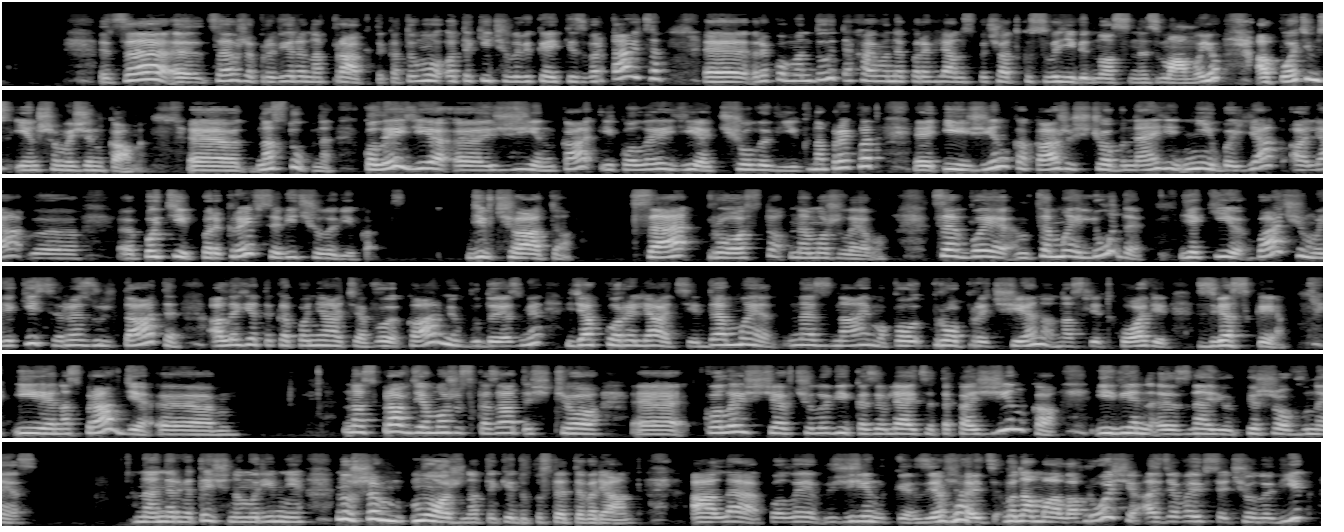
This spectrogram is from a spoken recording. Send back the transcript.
Це, е, це вже провірена практика. Тому отакі чоловіки, які звертаються, е, рекомендуйте, хай вони переглянуть спочатку свої відносини з мамою, а потім з іншими жінками. Е, Наступне, коли є жінка і коли є чоловік, наприклад, і жінка каже, що в неї ніби як аля потік перекрився від чоловіка. Дівчата. Це просто неможливо. Це ви, це ми люди, які бачимо якісь результати, але є таке поняття в кармі, в буддизмі, як кореляції, де ми не знаємо про причинно-наслідкові зв'язки. І насправді. Е, Насправді я можу сказати, що е, коли ще в чоловіка з'являється така жінка, і він е, з нею пішов вниз на енергетичному рівні, ну ще можна такий допустити варіант. Але коли в жінки з'являється, вона мала гроші, а з'явився чоловік,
